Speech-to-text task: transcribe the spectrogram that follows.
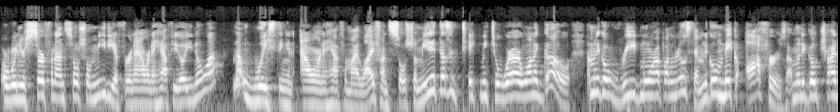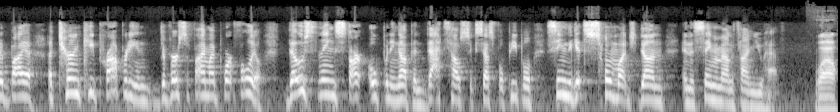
or when you're surfing on social media for an hour and a half, you go, you know what, I'm not wasting an hour and a half of my life on social media. It doesn't take me to where I want to go. I'm going to go read more up on real estate. I'm going to go make offers. I'm going to go try to buy a, a turnkey property and diversify my portfolio. Those things start opening up, and that's how successful people seem to get so much done in the same amount of time you have. Wow,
